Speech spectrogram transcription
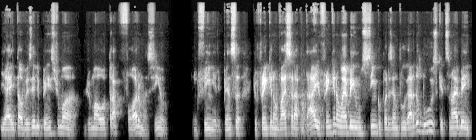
e aí talvez ele pense de uma, de uma outra forma, assim, enfim, ele pensa que o Frank não vai se adaptar e o Frank não é bem um 5, por exemplo, no lugar do Busquets, não é bem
